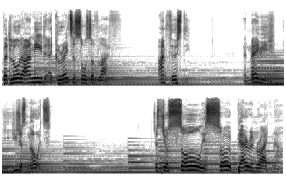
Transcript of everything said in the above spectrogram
But Lord, I need a greater source of life. I'm thirsty. And maybe you just know it. Just your soul is so barren right now.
